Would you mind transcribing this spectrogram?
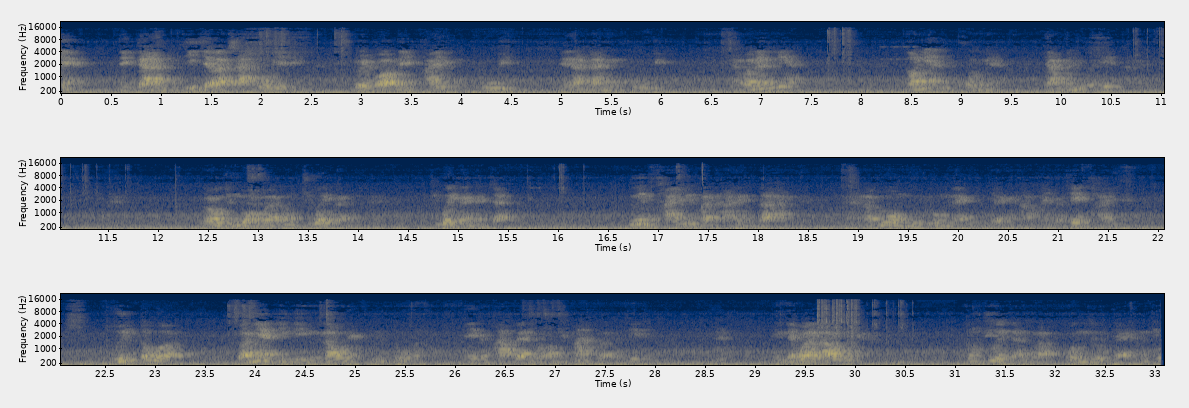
ในการที่จะรักษาตัวเอง โดยเฉพาะในภัยของโควิด ในสถานการณ์ของโควิดแต่วันนั้นเนี่ย ตอนเนี้ยทุกคนเนี่ยอยากมาอยู่ประเทศไทย เราถึงบอกว่าต้องช่วยกัน ช่วยกันกระจัดเงื่อนไขหรือปัญหาต่างๆแล้วร่วมมือร่วมแรงที่จะทำให้ประเทศไทยเนี่ยฟื้นตัว ตอนนี้จริงๆเราเนี่ยฟื้นตัว ในสภาพแวดล้อมเนี่ยมากกว่าประเทศนะแต่ว่าเราเนี่ยต้องช่วยกันว่าคนส่วนใหญ่ต้องช่วย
